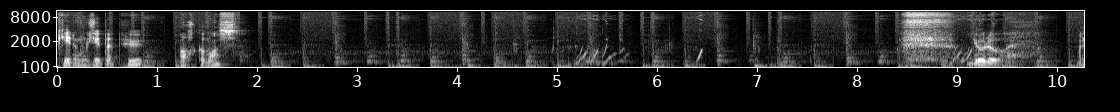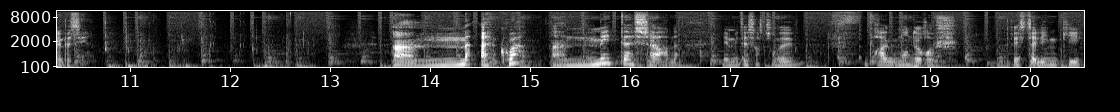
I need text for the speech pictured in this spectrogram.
Ok, donc j'ai pas pu. On recommence. YOLO. On est passé. Un ma... Un quoi? Un métashard. Les métashards sont des fragments de roche cristallines qui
